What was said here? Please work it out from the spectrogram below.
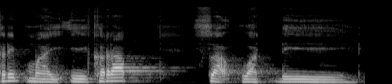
คลิปใหม่อีกครับ สวัสดี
